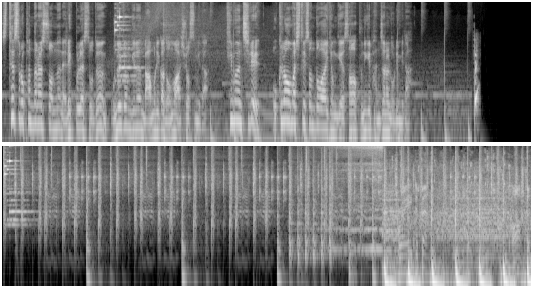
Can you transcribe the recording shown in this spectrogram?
스탯으로 판단할 수 없는 에릭 블레소 등 오늘 경기는 마무리가 너무 아쉬웠습니다. 팀은 7일 오클라호마 시티 썬더와의 경기에서 분위기 반전을 노립니다. Trey. Austin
